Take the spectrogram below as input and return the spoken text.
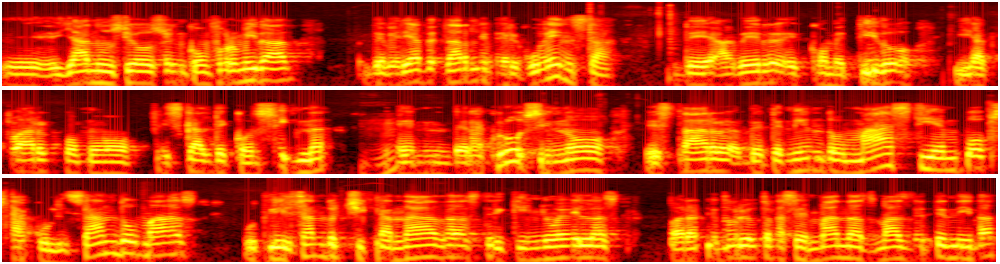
eh, ya anunció su inconformidad, debería darle vergüenza de haber eh, cometido y actuar como fiscal de consigna en Veracruz, y no estar deteniendo más tiempo, obstaculizando más, utilizando chicanadas, triquiñuelas, para que dure otras semanas más detenida,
